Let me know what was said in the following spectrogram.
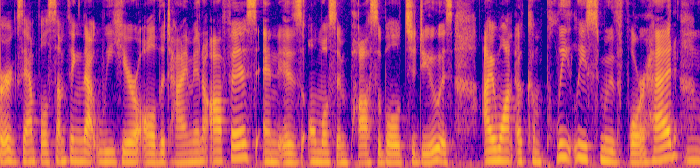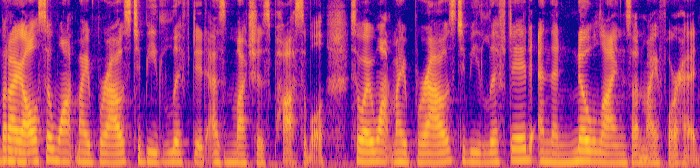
for example, something that we hear all the time in office and is almost impossible to do is I want a completely smooth forehead, mm-hmm. but I mm-hmm. also want my brows to be lifted as much as possible. So I want my brows to be lifted and then no lines on my forehead.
